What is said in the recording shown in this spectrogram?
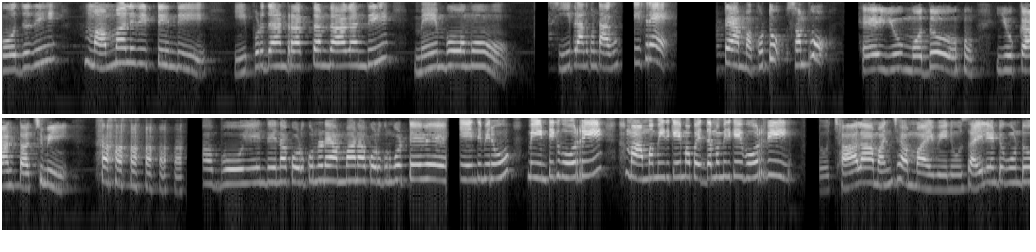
మొద్దుది మమ్మల్ని తిట్టింది. ఇప్పుడు దాని రక్తం దాగంది మేం బోము చీపిరి అనుకుంటావు తీసిరే. కొట్టే అమ్మ కొట్టు సంపు. హే యు మొద్దు యు కాన్ టచ్ మీ అబ్బో ఏంది? నా కొడుకున్నాడే. అమ్మ నా కొడుకును కొట్టేవే. ఏంది మీరు? మీ ఇంటికి ఓర్రి మా అమ్మ మీదకి మా పెద్దమ్మ మీదకి ఓర్రి నువ్వు చాలా మంచి అమ్మాయివి నువ్వు సైలెంట్గా ఉండు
